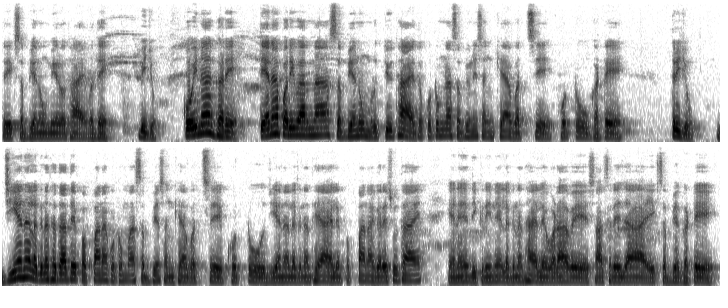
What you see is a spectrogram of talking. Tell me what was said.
તો એક સભ્યનો ઉમેરો થાય, વધે. બીજું, કોઈના ઘરે તેના પરિવારના સભ્યનું મૃત્યુ થાય તો કુટુંબના સભ્યોની સંખ્યા વધશે, ખોટું, ઘટે. ત્રીજું જીયાના લગ્ન થતાં તે પપ્પાના કુટુંબમાં સભ્ય સંખ્યા વધશે. ખોટું, જીયાના લગ્ન થયા એટલે પપ્પાના ઘરે શું થાય? એને દીકરીને લગ્ન થાય એટલે વડાવે સાસરે જાય, એક સભ્ય ઘટે.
